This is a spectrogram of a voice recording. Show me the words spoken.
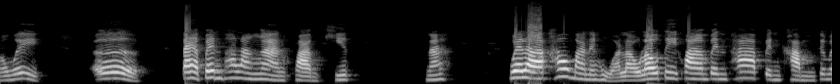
นะเว้ยเออ แต่เป็นพลังงานความคิดนะ เวลาเข้ามาในหัวเรา เราตีความเป็นภาพเป็นคำใช่ไหม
